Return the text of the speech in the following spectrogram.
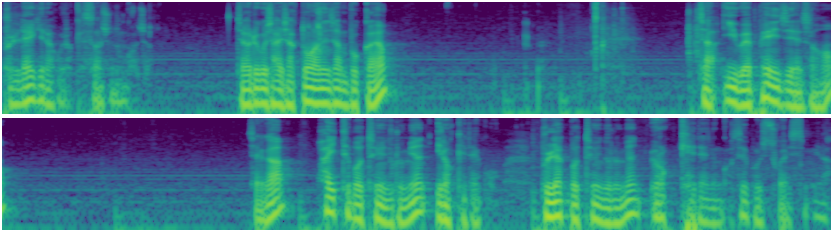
블랙이라고 이렇게 써주는 거죠. 자, 그리고 잘 작동하는지 한번 볼까요? 자, 이 웹페이지에서 제가 화이트 버튼을 누르면 이렇게 되고 블랙 버튼을 누르면 이렇게 되는 것을 볼 수가 있습니다.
